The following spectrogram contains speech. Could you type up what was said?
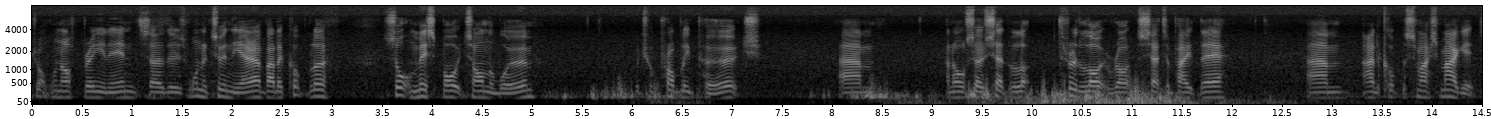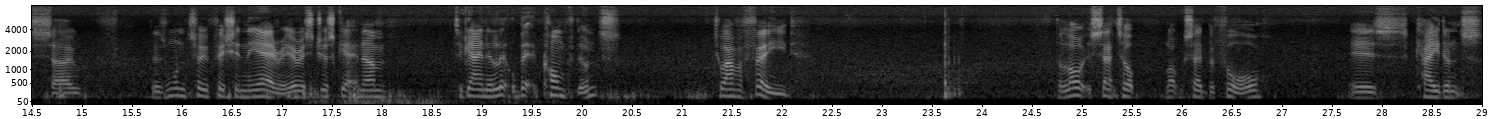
dropped one off bringing in so there's one or two in the air I've had a couple of sort of missed bites on the worm which will probably perch um, and also set the through the light rod setup out there um, I had a couple of smashed maggots so there's one two fish in the area it's just getting them um, to gain a little bit of confidence to have a feed the light set up like I said before is cadence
